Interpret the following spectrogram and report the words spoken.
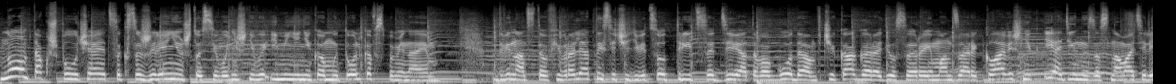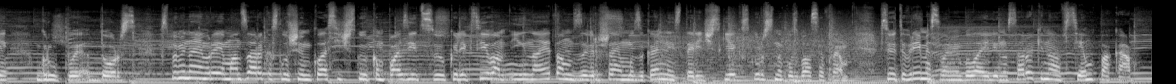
Но так уж получается, к сожалению, что сегодняшнего именинника мы только вспоминаем. 12 февраля 1939 года в Чикаго родился Рэй Манзарек, клавишник и один из основателей группы Doors. Вспоминаем Рэя Манзарека, слушаем классическую композицию коллектива и на этом завершаем музыкальный исторический экскурс на Кузбасс ФМ. Все это время с вами была Елена Сорокина. Всем пока. there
